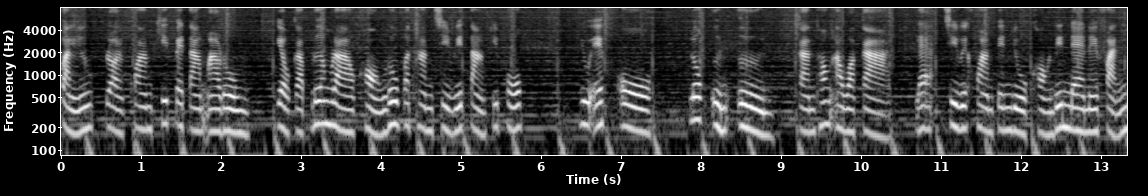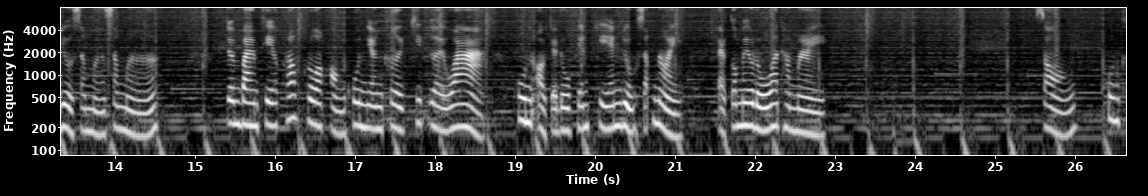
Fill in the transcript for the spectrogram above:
ฝันหรือปล่อยความคิดไปตามอารมณ์ เกี่ยวกับเรื่องราวของรูปธรรมชีวิตต่างพิภพ UFO โลกอื่น ๆ การท่องอวกาศ และชีวิตความเป็นอยู่ของดินแดนในฝันอยู่เสมอๆจนบางทีครอบครัวของคุณยังเคยคิดเลยว่า คุณออกจะดูเพี้ยนๆอยู่สักหน่อย แต่ก็ไม่รู้ว่าทำไม 2. คุณเค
